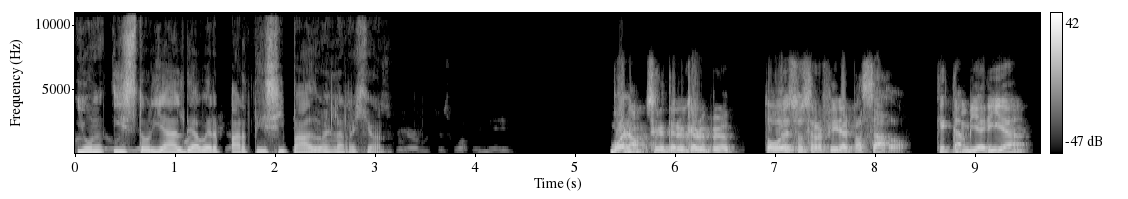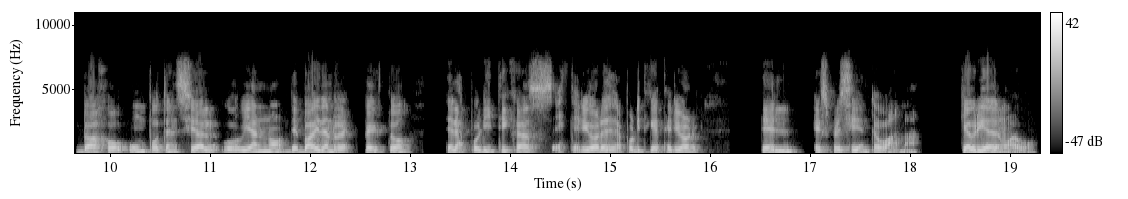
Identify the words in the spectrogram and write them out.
y un historial de haber participado en la región. Bueno, secretario Kerry, pero todo eso se refiere al pasado. ¿Qué cambiaría bajo un potencial gobierno de Biden respecto de las políticas exteriores, de la política exterior del expresidente Obama? ¿Qué habría de nuevo?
